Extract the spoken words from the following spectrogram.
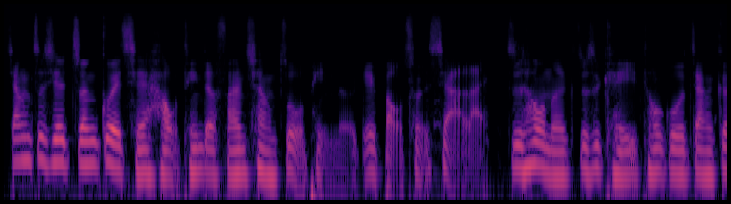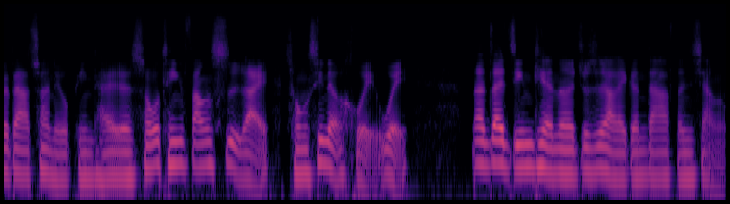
将这些珍贵且好听的翻唱作品呢给保存下来。之后呢，就是可以透过这样各大串流平台的收听方式来重新的回味。那在今天呢，就是要来跟大家分享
